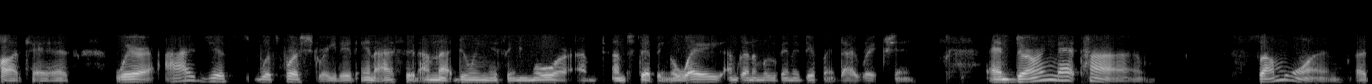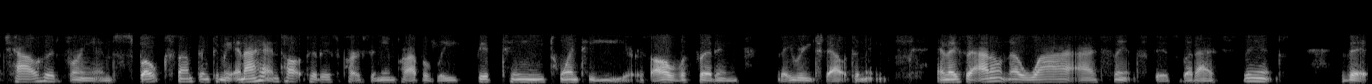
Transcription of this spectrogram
podcast where I just was frustrated and I said, I'm not doing this anymore. I'm I'm stepping away. I'm going to move in a different direction. And during that time, someone, a childhood friend, spoke something to me, and I hadn't talked to this person in probably 15, 20 years. All of a sudden, they reached out to me. And they said, I don't know why I sense this, but I sense that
